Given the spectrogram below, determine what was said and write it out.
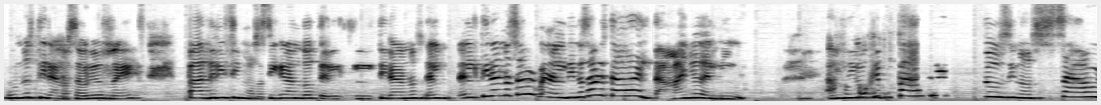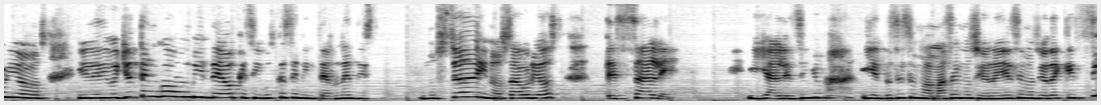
unos tiranosaurios rex padrísimos, así grandote. El, tiranos, el, el tiranosaurio, bueno, el dinosaurio estaba del tamaño del niño y le digo, qué padre tus dinosaurios. Y le digo, yo tengo un video que si buscas en internet, Museo de Dinosaurios, te sale. Y ya le enseño. Y entonces su mamá se emocionó y él se emocionó de que sí,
